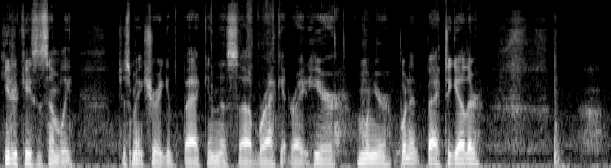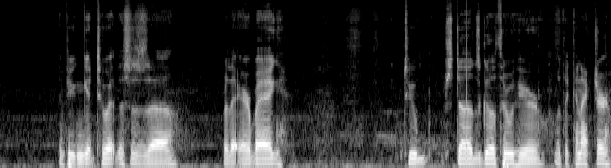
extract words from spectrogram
heater case assembly. Just make sure it gets back in this uh, bracket right here. And when you're putting it back together, if you can get to it, this is uh, for the airbag. Two studs go through here with the connector.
